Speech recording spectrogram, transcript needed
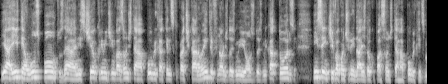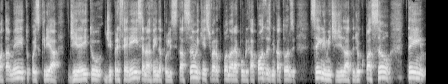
E aí tem alguns pontos, né, a anistia ao crime de invasão de terra pública, aqueles que praticaram entre o final de 2011 e 2014, incentiva a continuidade da ocupação de terra pública e desmatamento, pois cria direito de preferência na venda por licitação e quem estiver ocupando área pública após 2014, sem limite de data de ocupação. Tem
